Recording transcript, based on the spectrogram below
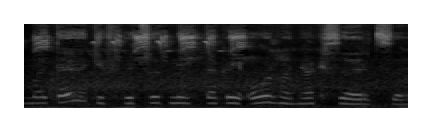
У метеликів відсутній такий орган, як серце.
